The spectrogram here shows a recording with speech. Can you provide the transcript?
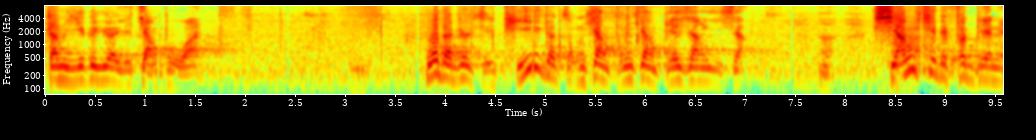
咱们一个月也讲不完。我在这只提一个总相、同相、别相、异相，啊，详细的分别呢，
